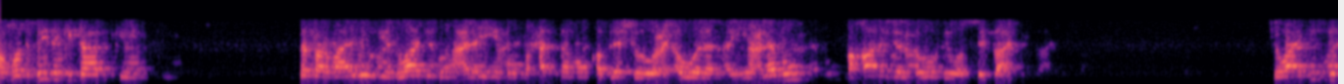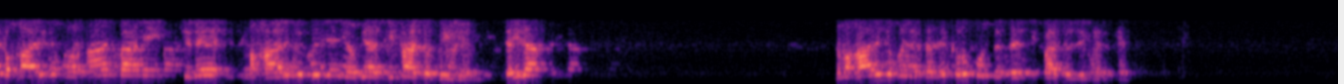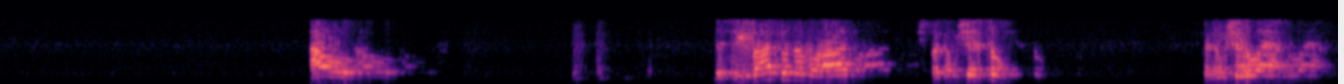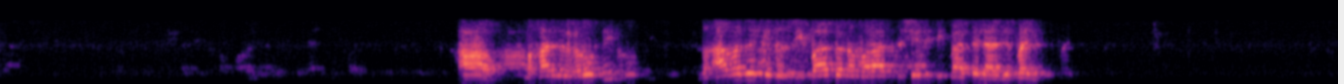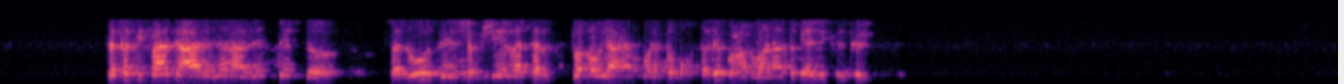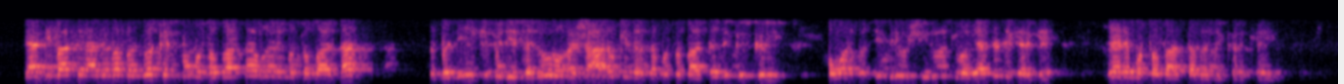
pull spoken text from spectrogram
په خطبه د کتاب کې د فرمایلی دی واجب علیهم محتم قبل الشروع اولا ان يعلموا مخارج الحروف والصفات چې واجب دی په خارج قران باندې چې د مخارج په جن او بیا صفات په جن صحیح ده نو مخارج په ذکر او په صفات ذکر کړي او د صفاتو نه مراد شپږم شعر څو شپږم شعر وایا او مخارج الحروف دي نو هغه کې د صفاتو نه مراد څه دي صفات لازمه دي ځکه صفات عارضه ناظم ته د څلور د شمشیر نه تر دو او یا هم پورې په مختلف عنوانات بیا ذکر کړي دا صفات لازمه په دوه قسمه متبادله او غیر متبادله په دې کې په دې څلور اشعارو کې درته متبادله ذکر کړي او ورپسې دریو شیرونو کې بیا ذکر کړي غیر متبادله ذکر کړي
